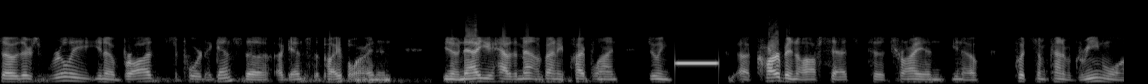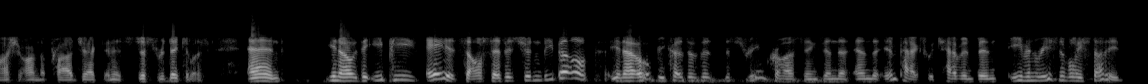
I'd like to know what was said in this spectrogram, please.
So there's really you know broad support against the against the pipeline, and you know now you have the Mountain Valley Pipeline doing uh, carbon offsets to try and you know put some kind of greenwash on the project, and it's just ridiculous. And you know, the EPA itself says it shouldn't be built, you know, because of the, the stream crossings and the and the impacts which haven't been even reasonably studied.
